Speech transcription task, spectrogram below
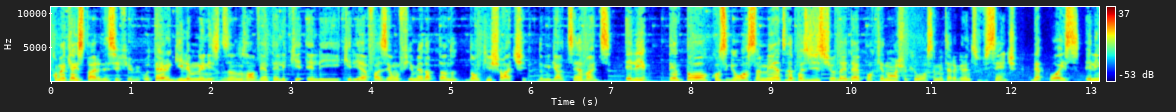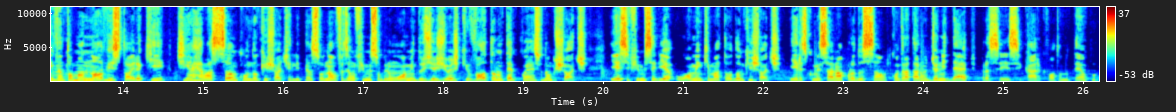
Como é que é a história desse filme? O Terry Gilliam, no início dos anos 90, ele, ele queria fazer um filme adaptando Don Quixote, do Miguel de Cervantes. Ele tentou, conseguiu o orçamento, depois desistiu da ideia porque não achou que o orçamento era grande o suficiente. Depois, ele inventou uma nova história que tinha relação com Don Quixote. Ele pensou, não, vou fazer um filme sobre um homem dos dias de hoje que volta no tempo e conhece o Don Quixote. E esse filme seria O Homem que Matou o Don Quixote. E eles começaram a produção, contrataram o Johnny Depp para ser esse cara que volta no tempo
